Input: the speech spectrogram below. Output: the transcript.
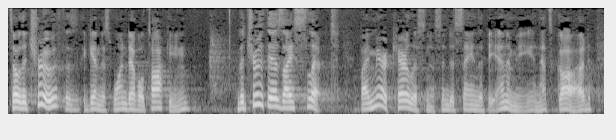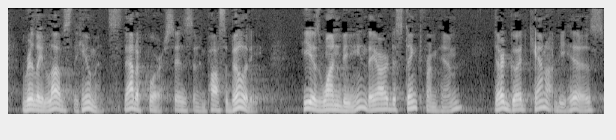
So the truth is, again, this one devil talking, the truth is I slipped by mere carelessness into saying that the enemy, and that's God, really loves the humans. That, of course, is an impossibility. He is one being. They are distinct from him. Their good cannot be his.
